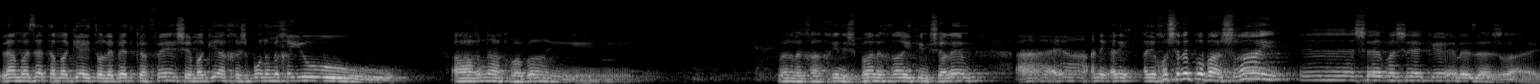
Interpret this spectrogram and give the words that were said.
למה זה אתה מגיע איתו לבית קפה, שמגיע חשבון המחיוב, הארנק בבית. אומר לך, אחי, נשבע לך, הייתי משלם, אני, אני, אני יכול לשלם פה באשראי? אה, שבע שקל, איזה אשראי.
